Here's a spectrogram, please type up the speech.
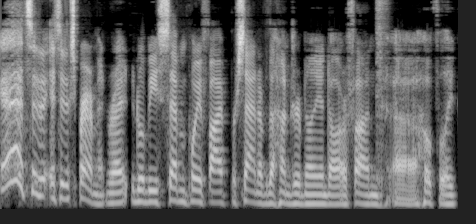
Yeah, it's a, it's an experiment, right? It'll be 7.5% of the $100 million fund, uh, hopefully.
